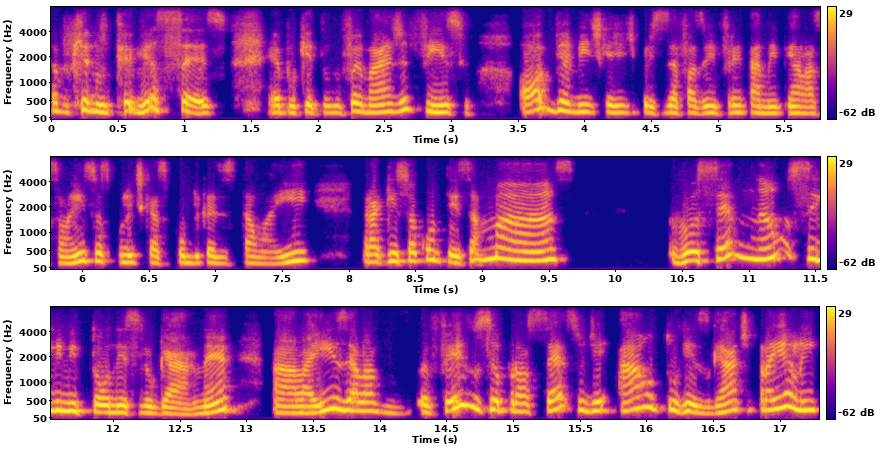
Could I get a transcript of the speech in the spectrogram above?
é porque não teve acesso, é porque tudo foi mais difícil. Obviamente que a gente precisa fazer um enfrentamento em relação a isso, as políticas públicas estão aí para que isso aconteça, mas você não se limitou nesse lugar, né? A Laís, ela fez o seu processo de auto-resgate para ir além,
